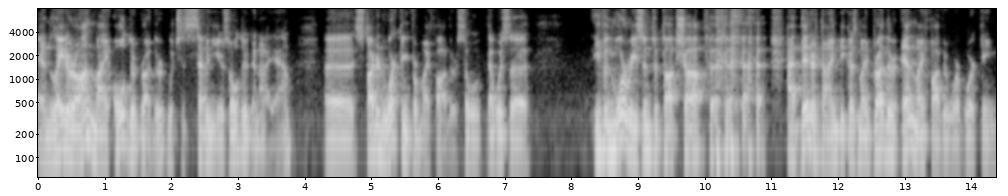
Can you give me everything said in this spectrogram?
And later on, my older brother, which is seven years older than I am, uh, started working for my father. So that was a even more reason to talk shop at dinner time because my brother and my father were working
